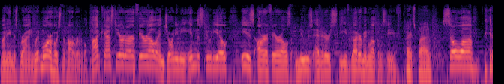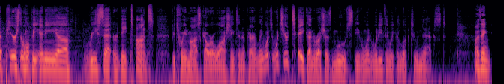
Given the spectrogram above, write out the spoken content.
My name is Brian Whitmore, host of the Power Vertical podcast here at RFE/RL, and joining me in the studio is RFE/RL's news editor, Steve Gutterman. Welcome, Steve. Thanks, Brian. So, uh, it appears there won't be any uh, reset or detente between Moscow or Washington, apparently. What's, what's your take on Russia's move, Stephen? What, what do you think we could look to next? Well, I think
